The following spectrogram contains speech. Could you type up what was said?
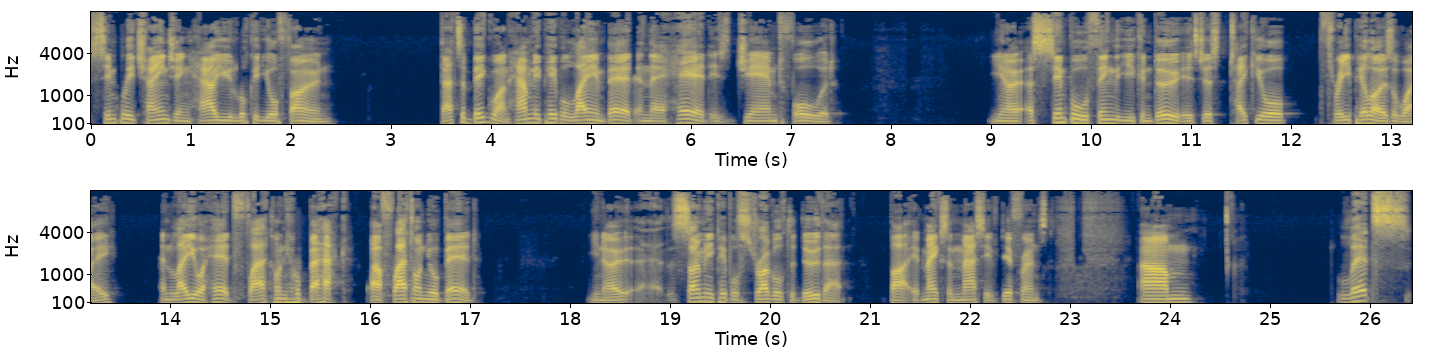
simply changing how you look at your phone. That's a big one. How many people lay in bed and their head is jammed forward? You know, a simple thing that you can do is just take your three pillows away and lay your head flat on your back, uh, flat on your bed you know, uh, so many people struggle to do that, but it makes a massive difference. Um, let's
